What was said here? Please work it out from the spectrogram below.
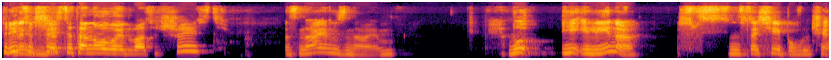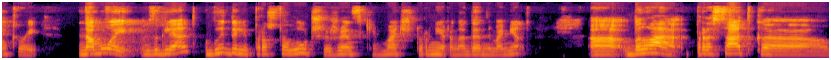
36 это новые 26. Знаем, знаем. Ну, и Илина с Анастасией Павлюченковой, на мой взгляд, выдали просто лучший женский матч турнира на данный момент. А, была просадка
